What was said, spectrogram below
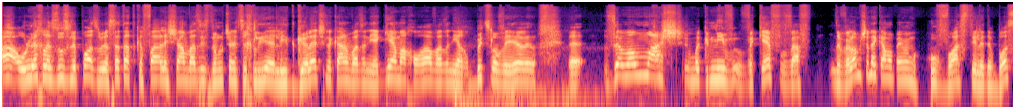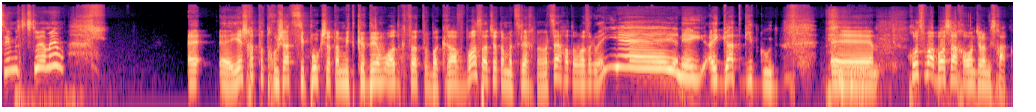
אה הוא הולך לזוז לפה אז הוא יעשה את ההתקפה לשם ואז הזדמנות שאני צריך לה- להתגלץ' לכאן ואז אני אגיע מאחוריו ואז אני ארביץ לו ויהיה אה, זה ממש מגניב וכיף ואף, ולא משנה כמה פעמים הובסתי לידי בוסים מסוימים. אה, יש לך את התחושת סיפוק שאתה מתקדם עוד קצת בקרב בוס עד שאתה מצליח לנצח אותו ואז אתה כזה ייי אני I got git good. אה, חוץ מהבוס האחרון של המשחק.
